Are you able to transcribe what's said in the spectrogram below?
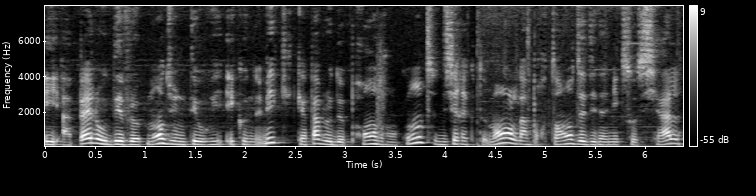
et appelle au développement d'une théorie économique capable de prendre en compte directement l'importance des dynamiques sociales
